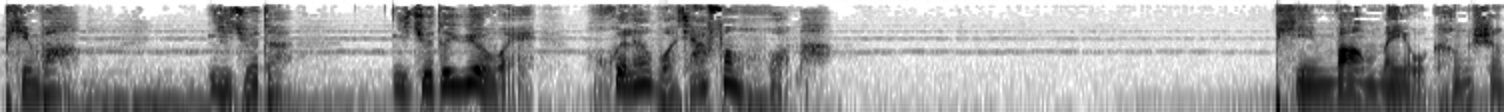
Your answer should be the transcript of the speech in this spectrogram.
品旺，你觉得，你觉得岳伟会来我家放火吗？”品旺没有吭声，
